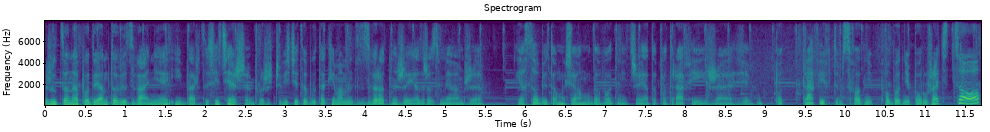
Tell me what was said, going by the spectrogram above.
rzucona, podjęłam to wyzwanie i bardzo się cieszę, bo rzeczywiście to był taki moment zwrotny, że ja zrozumiałam, że ja sobie to musiałam udowodnić, że ja to potrafię i że się potrafię w tym swobodnie, swobodnie poruszać, co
